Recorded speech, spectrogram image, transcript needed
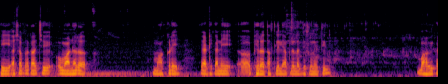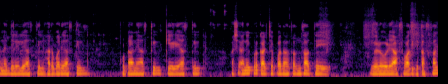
ही अशा प्रकारची वानरं माकडे या ठिकाणी फिरत असलेले आपल्याला दिसून येतील. भाविकांनी दिलेले असतील हरभरे असतील फुटाणे असतील केळे असतील असे अनेक प्रकारचे पदार्थांचा ते वेळोवेळी आस्वाद घेत असतात.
